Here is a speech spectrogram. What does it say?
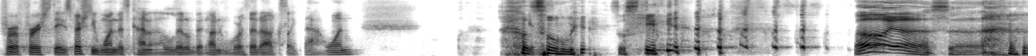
for a first date, especially one that's kind of a little bit unorthodox, like that one. Felt so weird, so stupid. Oh yes, uh,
